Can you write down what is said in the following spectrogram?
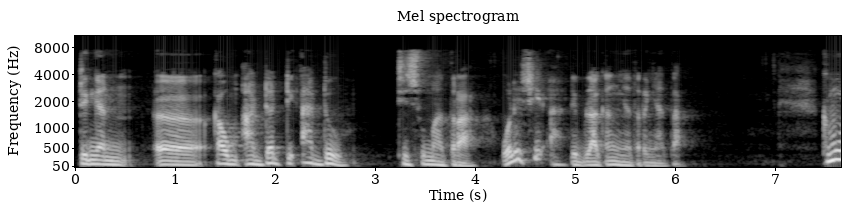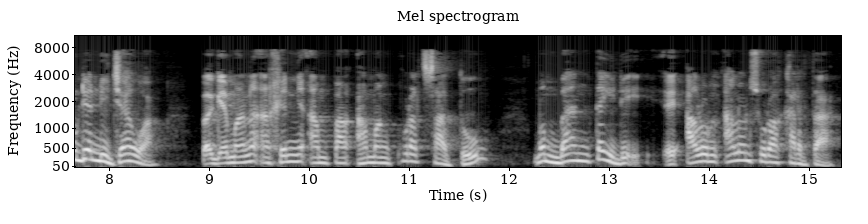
dengan eh, kaum adat diadu di Sumatera oleh Syiah di belakangnya ternyata. Kemudian di Jawa, bagaimana akhirnya Amangkurat satu membantai di eh, alun-alun Surakarta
